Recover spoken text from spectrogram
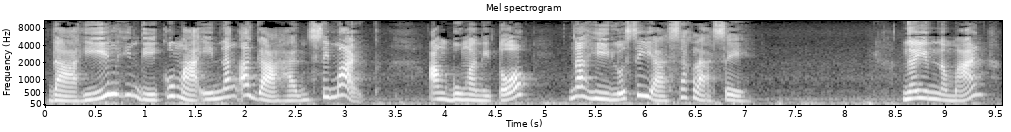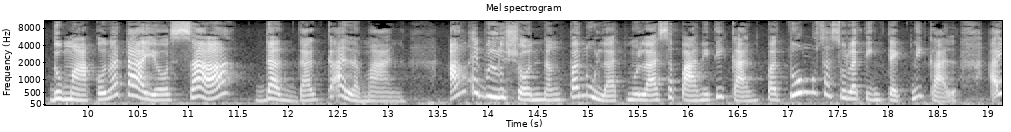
dahil hindi kumain ng agahan si Mark. Ang bunga nito, nahilo siya sa klase. Ngayon naman, dumako na tayo sa dagdag kaalaman. Ang ebolusyon ng panulat mula sa panitikan patungo sa sulating teknikal ay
